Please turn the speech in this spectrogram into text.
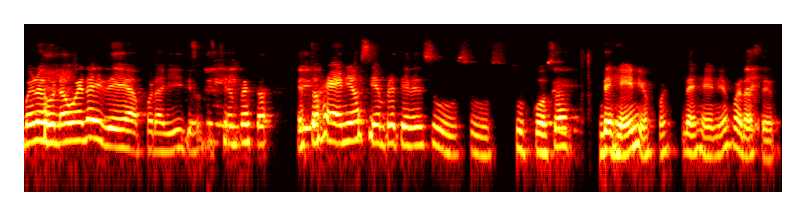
bueno, es una buena idea por ahí. siempre estos genios siempre tienen sus, sus, cosas de genios, pues, de genios para hacer.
